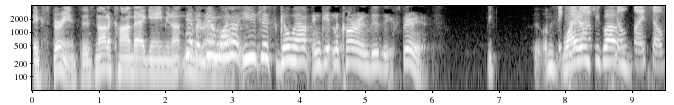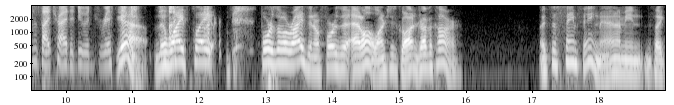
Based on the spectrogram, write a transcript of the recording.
experience. It's not a combat game. You're not Yeah, but around. then a why lot. don't you just go out and get in the car and do the experience? I'm Because why don't you go out? would And, kill myself if I try to do a drift. yeah, then My why play car. Forza Horizon or Forza at all? Why don't you just go out and drive a car? It's the same thing, man. I mean, it's like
